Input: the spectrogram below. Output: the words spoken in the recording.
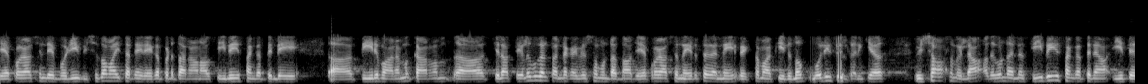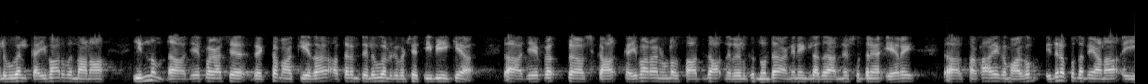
ജയപ്രകാശിന്റെ മൊഴി വിശദമായി തന്നെ രേഖപ്പെടുത്താനാണ് സി ബി ഐ സംഘത്തിന്റെ തീരുമാനം. കാരണം ചില തെളിവുകൾ തന്റെ കൈവശമുണ്ടെന്ന് ജയപ്രകാശ് നേരത്തെ തന്നെ വ്യക്തമാക്കിയിരുന്നു. പോലീസിൽ തനിക്ക് വിശ്വാസമില്ല. അതുകൊണ്ട് തന്നെ സി ബി ഐ സംഘത്തിന് ഈ തെളിവുകൾ കൈമാറുമെന്നാണ് ഇന്നും ജയപ്രകാശ് വ്യക്തമാക്കിയത്. അത്തരം തെളിവുകൾ ഒരുപക്ഷെ സി ബി ഐക്ക് ജയപ്രകാശ് കൈമാറാനുള്ള സാധ്യത നിലനിൽക്കുന്നുണ്ട്. അങ്ങനെയെങ്കിൽ അത് അന്വേഷണത്തിന് ഏറെ സഹായകമാകും. ഇതിനൊപ്പം തന്നെയാണ് ഈ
